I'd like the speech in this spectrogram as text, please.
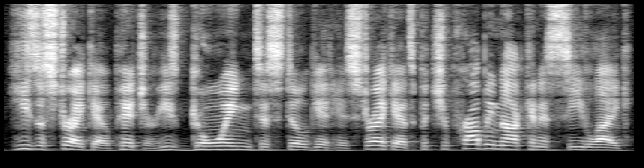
he's a strikeout pitcher. He's going to still get his strikeouts, but you're probably not going to see like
